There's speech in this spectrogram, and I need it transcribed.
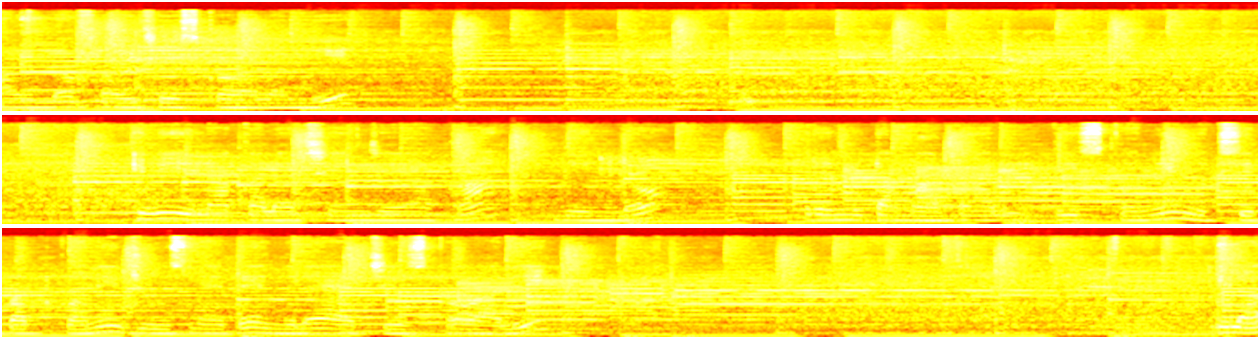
ఆయిల్లో ఫ్రై చేసుకోవాలండి. ఇవి ఇలా కలర్ చేంజ్ అయ్యాక దీనిలో రెండు టమాటాలు తీసుకొని మిక్సీ పట్టుకొని జ్యూస్ని అయితే ఇందులో యాడ్ చేసుకోవాలి. ఇలా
